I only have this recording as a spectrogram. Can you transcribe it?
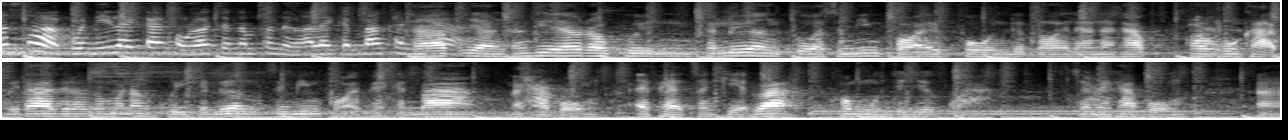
รศักดิ์วันนี้รายการของเราจะนำเสนออะไรกันบ้างคะคเนี่รับ ยอย่างครั้งที่แล้วเราคุยกันเรื่องตัว Swimming for iPhone เรียบร้อยแล้วนะครับก็คงขาดไม่ได้ที่เราต้องมานั่งคุยกันเรื่อง Swimming for iPad กันบ้างนะครับผม iPad สังเกตว่าข้อมูลจะเยอะกว่า ใช่ไหมครับผมอ่า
